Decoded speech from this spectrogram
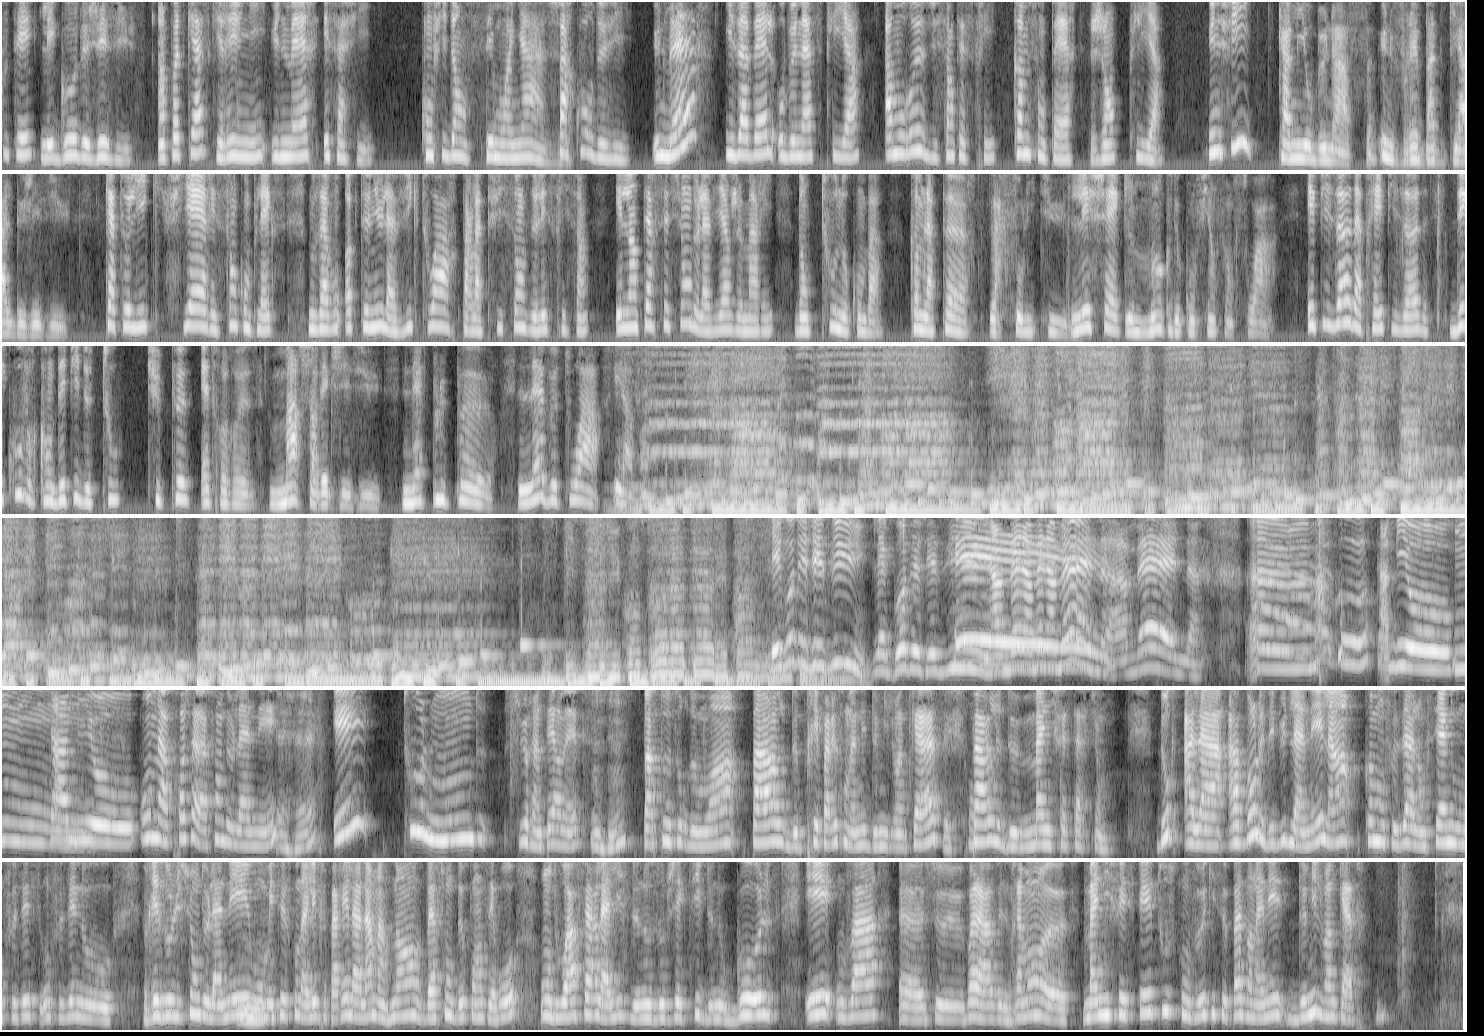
écoutez Les Go de Jésus, un podcast qui réunit une mère et sa fille. Confidence, Témoignage. parcours de vie. Une mère? Isabelle Aubenas Plia, amoureuse du Saint-Esprit, comme son père, Jean Plia. Une fille? Camille Aubenas, une vraie bad-gale de Jésus. catholique, fière et sans complexe, nous avons obtenu la victoire par la puissance de l'Esprit Saint et l'intercession de la Vierge Marie dans tous nos combats, comme la peur, La solitude. l'échec, Le manque de confiance en soi. Épisode après épisode, découvre qu'en dépit de tout, tu peux être heureuse. Marche avec Jésus. N'aie plus peur. Lève-toi et avance. L'ego de Jésus Les go de Jésus. Hey Amen, amen, amen. Amen. euh, Marco Camille. Hmm. Camille. On approche à la fin de l'année Uh-huh. et tout le monde sur Internet, Mhm. partout autour de moi, parle de préparer son année 2024, C'est trop. parle de manifestation. Donc à la avant le début de l'année là, comme on faisait à l'ancienne où on faisait on faisait nos résolutions de l'année où on mettait ce qu'on allait préparer là là maintenant version 2.0, on doit faire la liste de nos objectifs, de nos goals et on va euh, se voilà vraiment euh, manifester tout ce qu'on veut qui se passe dans l'année 2024.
